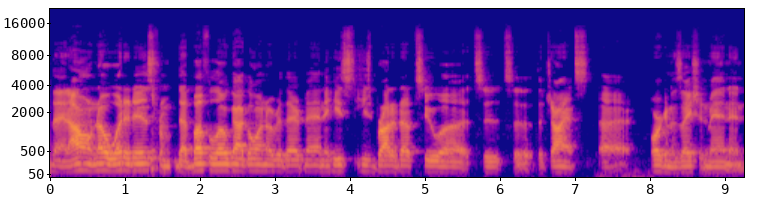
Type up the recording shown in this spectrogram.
that I don't know what it is from that Buffalo got going over there, man. And he's he's brought it up to uh to to the Giants uh organization, man, and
